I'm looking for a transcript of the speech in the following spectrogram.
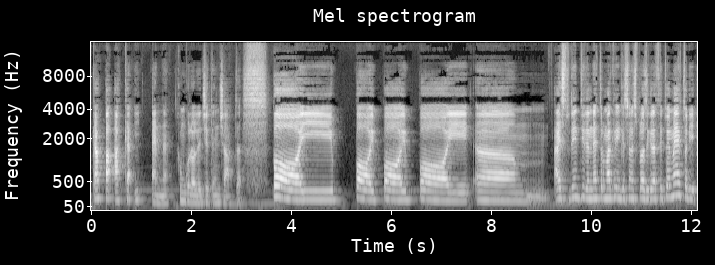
K-H-I-N. Comunque lo leggete in chat. Poi, poi, poi, poi. Um, hai studenti del network marketing che sono esplosi grazie ai tuoi metodi,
